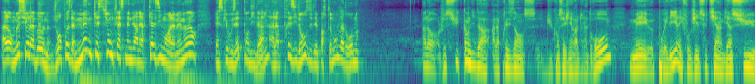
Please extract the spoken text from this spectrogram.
Alors, monsieur Labonne, je vous repose la même question que la semaine dernière, quasiment à la même heure. Est-ce que vous êtes candidat à la présidence du département de la Drôme? Alors, je suis candidat à la présidence du Conseil général de la Drôme, mais euh, pour élire, il faut que j'ai le soutien, bien sûr,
